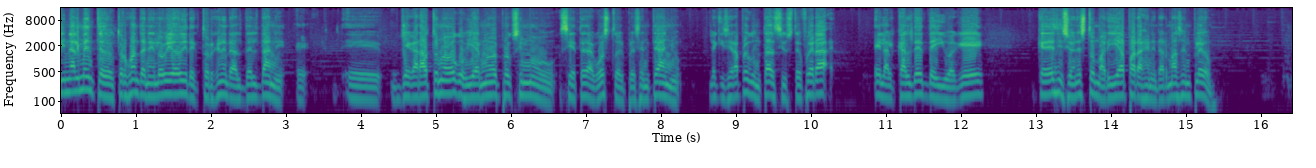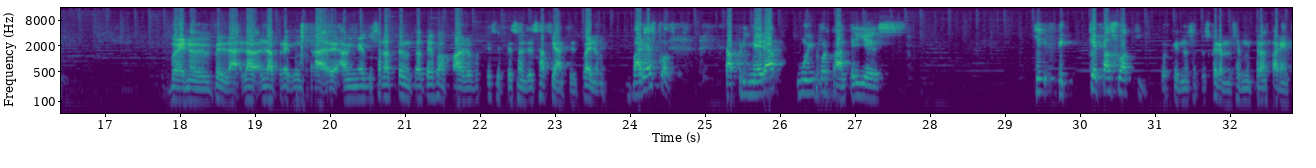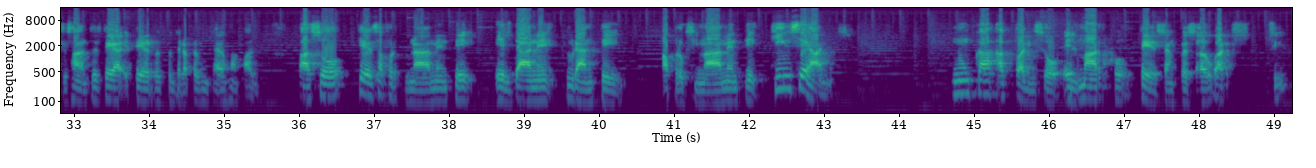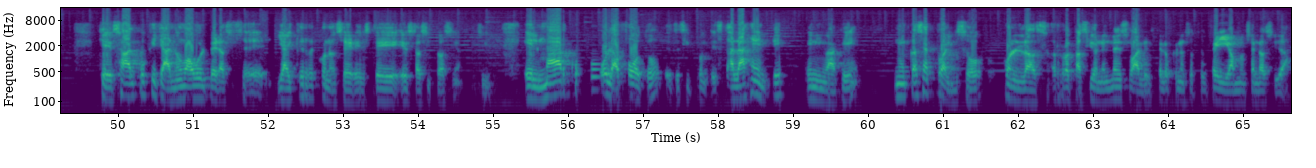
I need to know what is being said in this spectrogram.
Finalmente, doctor Juan Daniel Oviedo, director general del DANE, eh, eh, llegará otro nuevo gobierno el próximo 7 de agosto del presente año. Le quisiera preguntar, si usted fuera el alcalde de Ibagué, ¿qué decisiones tomaría para generar más empleo? Bueno, pues la, la, pregunta, a mí me gustan las preguntas de Juan Pablo porque siempre son desafiantes. Bueno, varias cosas. La primera, muy importante, y es, ¿qué, qué pasó aquí? Porque nosotros queremos ser muy transparentes antes de, de responder la pregunta de Juan Pablo. Pasó que desafortunadamente el DANE durante aproximadamente 15 años nunca actualizó el marco de esa encuesta de hogares, ¿sí? que es algo que ya no va a volver a suceder y hay que reconocer este, esta situación. ¿sí? El marco o la foto, es decir, donde está la gente en Ibagué, nunca se actualizó con las rotaciones mensuales de lo que nosotros veíamos en la ciudad.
